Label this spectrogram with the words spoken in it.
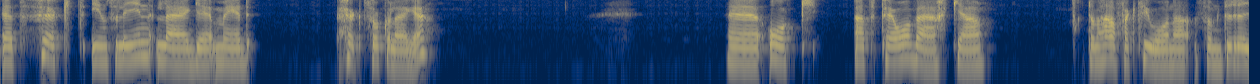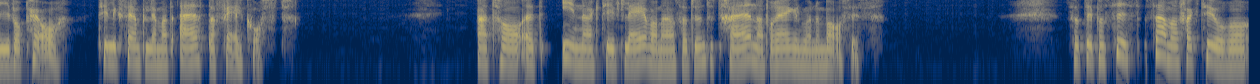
ett högt insulinläge med högt sockerläge. Eh, och att påverka de här faktorerna som driver på, till exempel genom att äta fel kost. Att ha ett inaktivt leverne, så att du inte tränar på regelbunden basis. Så att det är precis samma faktorer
